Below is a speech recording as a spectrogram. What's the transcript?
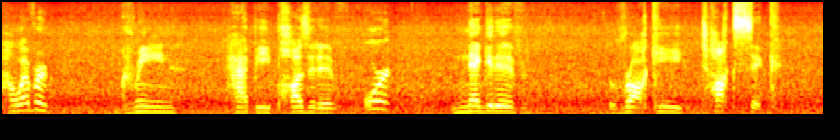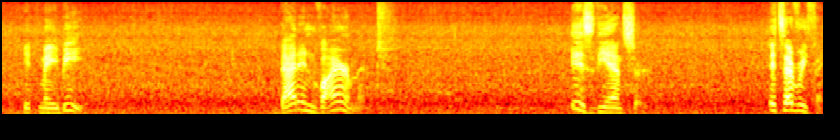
however green, happy, positive, or negative, rocky, toxic it may be, that environment is the answer. It's everything.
